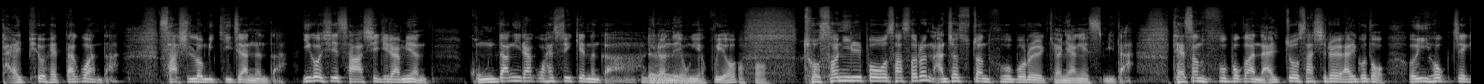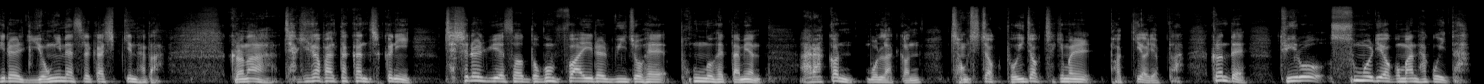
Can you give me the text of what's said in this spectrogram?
발표했다고 한다. 사실로 믿기지 않는다. 이것이 사실이라면 공당이라고 할 수 있겠는가 네. 이런 내용이었고요. 어허. 조선일보 사설은 안철수 전 후보를 겨냥했습니다. 대선 후보가 날조 사실을 알고도 의혹 제기를 용인했을까 싶긴 하다. 그러나 자기가 발탁한 측근이 자신을 위해서 녹음 파일을 위조해 폭로했다면 알았건 몰랐건 정치적 도의적 책임을 벗기 어렵다. 그런데 뒤로 숨으려고만 하고 있다.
